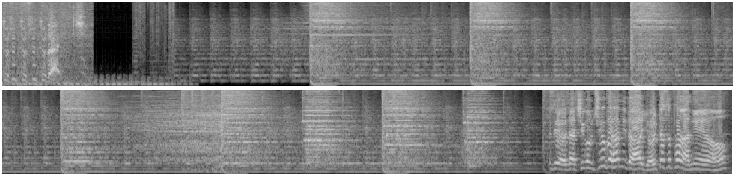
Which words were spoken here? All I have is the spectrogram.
뚜뚜 뚜뚜 뚜뚜라 보세요. 자, 지금 출발합니다. 15판 아니에요.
